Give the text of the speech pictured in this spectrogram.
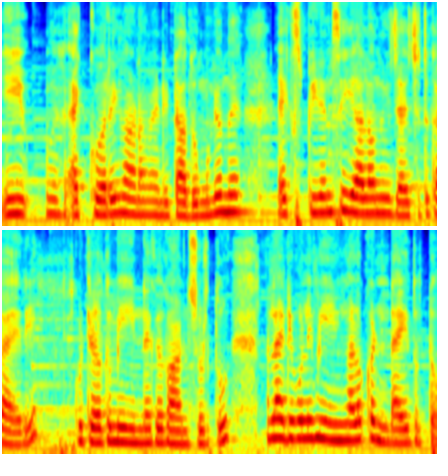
ഈ അക്വറിയം കാണാൻ വേണ്ടിയിട്ട് അതും കൂടി ഒന്ന് എക്സ്പീരിയൻസ് ചെയ്യാമല്ലോ എന്ന് വിചാരിച്ചിട്ട് കയറി കുട്ടികൾക്ക് മീനിനൊക്കെ കാണിച്ചു കൊടുത്തു. നല്ല അടിപൊളി മീനുകളൊക്കെ ഉണ്ടായിരുന്നു കേട്ടോ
